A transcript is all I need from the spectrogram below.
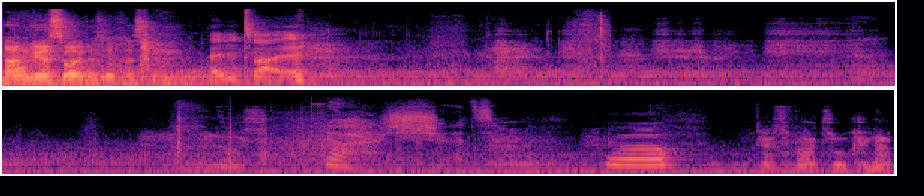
Sagen wir, es sollte so passieren. Alter, ey. Los, Ja, shit. Ja, das war zu knapp.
